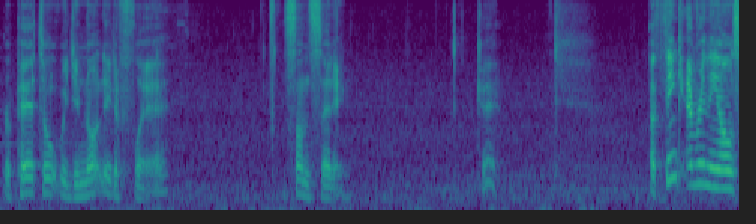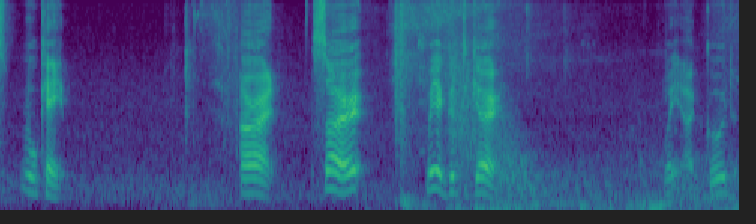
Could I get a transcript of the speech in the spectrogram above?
Repair tool, we do not need a flare. Sun setting. Okay. I think everything else will keep. Alright, so we are good to go. We are good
